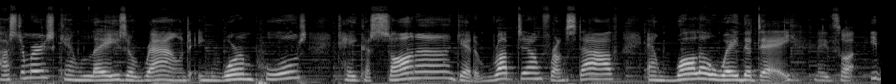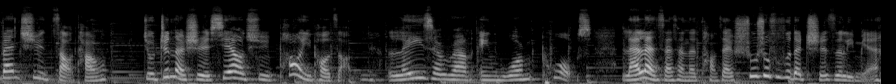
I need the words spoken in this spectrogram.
Customers can laze around in warm pools, take a sauna, get a rub down from staff, and wallow away the day. 没错，一般去澡堂就真的是先要去泡一泡澡、l a y s around in warm pools，懒懒散散的躺在舒舒服服的池子里面。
